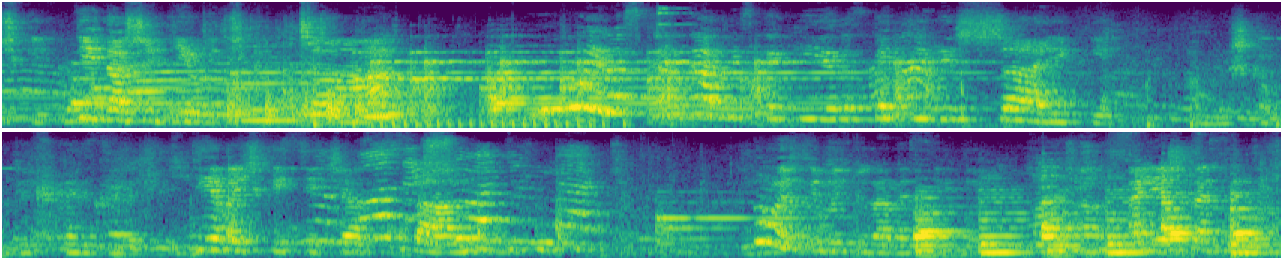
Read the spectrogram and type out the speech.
девочки? Где наши девочки? Так. Ой, раскатались какие, раскатились шарики. А мышка будет скользить. Девочки сейчас встанут. Брось его сюда на стену. Олежка, садись.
